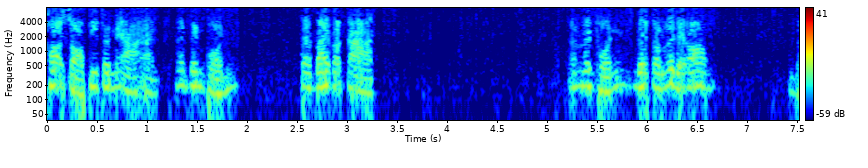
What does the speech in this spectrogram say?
ข้อสอบที่ตนนี้อ่านนั่นเป็นผล แต่ใบประกาศ นั่นเป็นผลโดยตรงหรือโดยอ้อม ใบ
